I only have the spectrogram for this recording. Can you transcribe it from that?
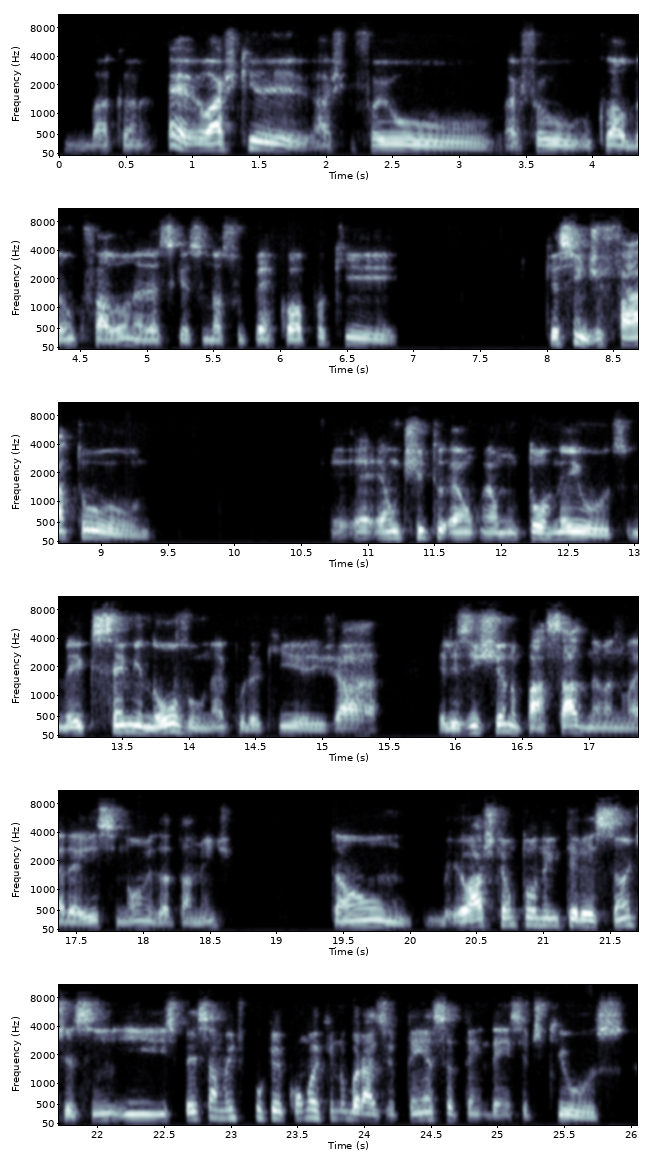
Bacana. É, eu acho que acho que foi o acho que foi o Claudão que falou, né, dessa questão da Supercopa que que assim, de fato é, é um título, é um, é um torneio meio que semi-novo, né, por aqui, ele já ele existia no passado, né, mas não era esse nome exatamente. Então, eu acho que é um torneio interessante, assim, e especialmente porque como aqui no Brasil tem essa tendência de que os,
